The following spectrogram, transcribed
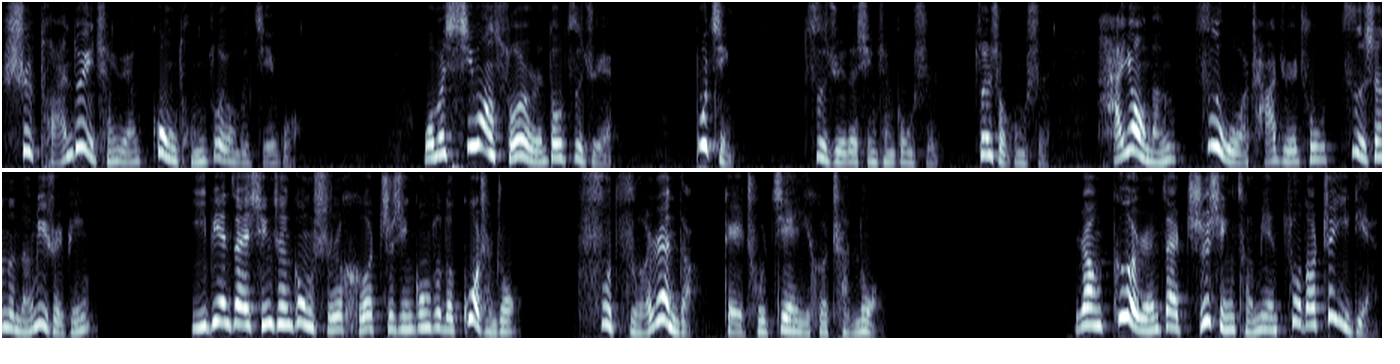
是团队成员共同作用的结果。我们希望所有人都自觉。不仅自觉地形成共识、遵守共识，还要能自我察觉出自身的能力水平，以便在形成共识和执行工作的过程中，负责任地给出建议和承诺。让个人在执行层面做到这一点，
